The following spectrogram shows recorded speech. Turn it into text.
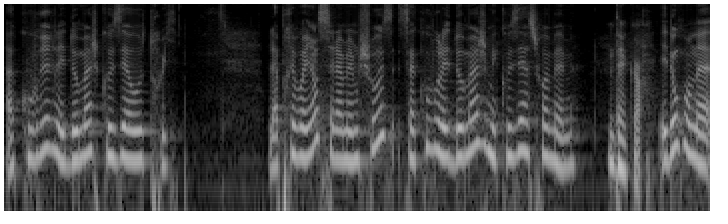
à couvrir les dommages causés à autrui. La prévoyance, c'est la même chose, ça couvre les dommages, mais causés à soi-même. D'accord. Et donc, on a,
